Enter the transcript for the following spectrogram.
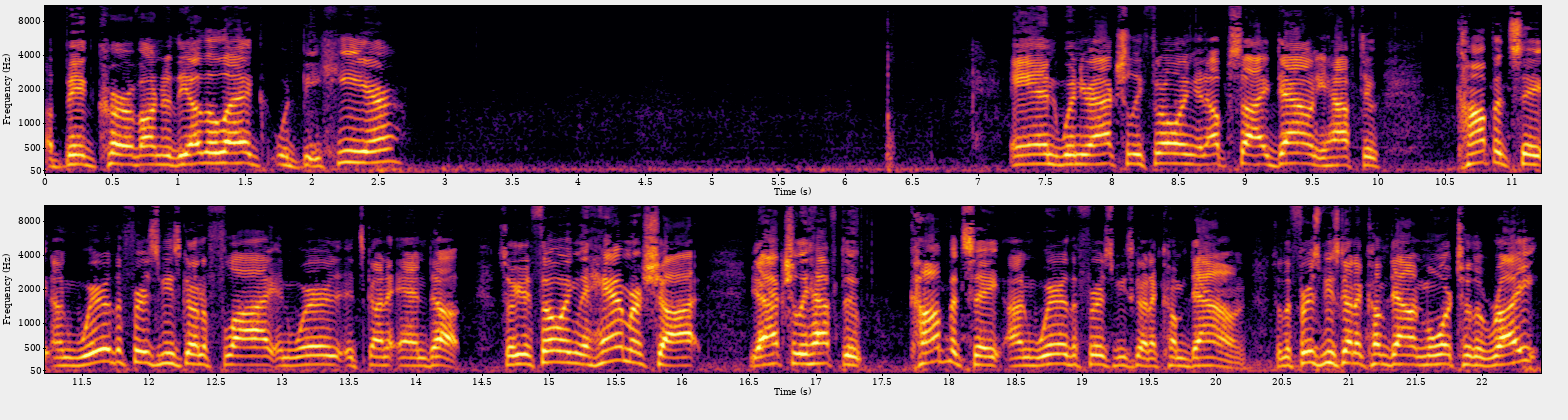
A big curve under the other leg would be here. And when you're actually throwing it upside down, you have to compensate on where the frisbee is going to fly and where it's going to end up. So you're throwing the hammer shot, you actually have to compensate on where the frisbee is going to come down. So the frisbee is going to come down more to the right,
